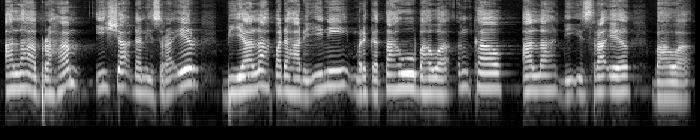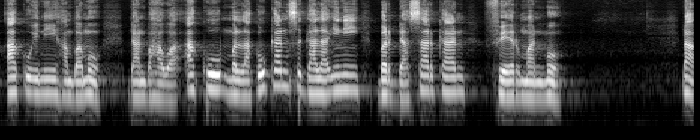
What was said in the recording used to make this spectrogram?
Allah Abraham, Ishak dan Israel, biarlah pada hari ini mereka tahu bahawa Engkau Allah di Israel, bahawa aku ini hambamu dan bahawa aku melakukan segala ini berdasarkan firman-Mu. Nah,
